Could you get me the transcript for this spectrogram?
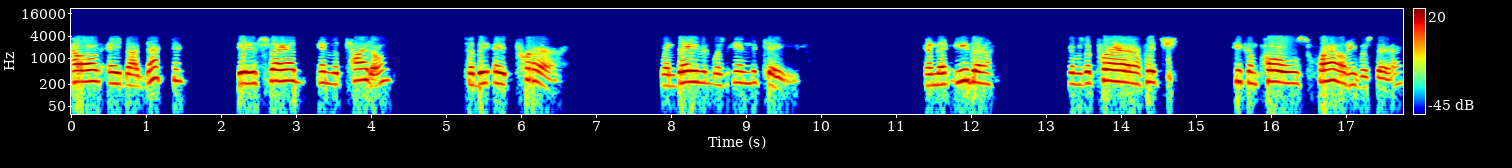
called a didactic. It is said in the title to be a prayer when David was in the cave. And that either it was a prayer which he composed while he was there,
